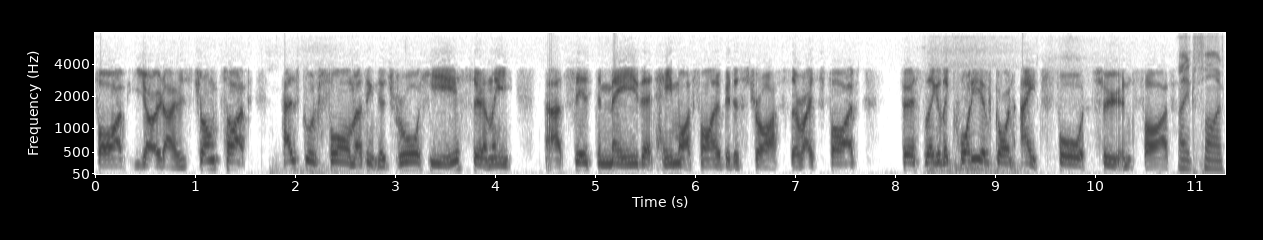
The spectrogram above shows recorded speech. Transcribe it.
five, Yoda, who's strong type, has good form. I think the draw here certainly uh, says to me that he might find a bit of strife. So race five, first leg of the quaddy have gone 8, 4, 2 and 5. 8, 5,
